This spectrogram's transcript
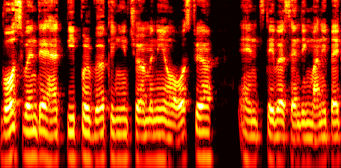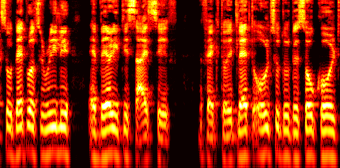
was when they had people working in Germany or Austria and they were sending money back. So that was really a very decisive factor. It led also to the so-called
